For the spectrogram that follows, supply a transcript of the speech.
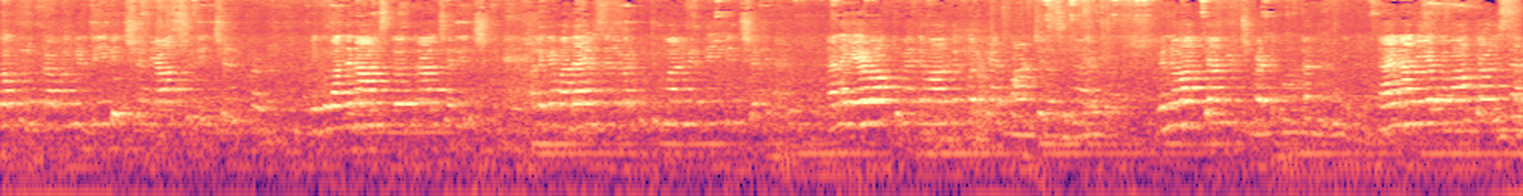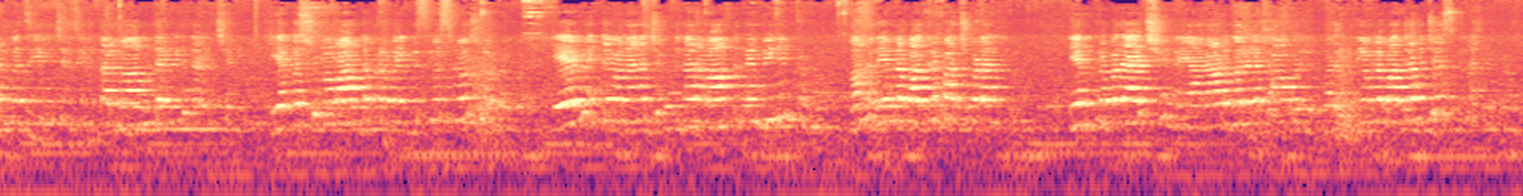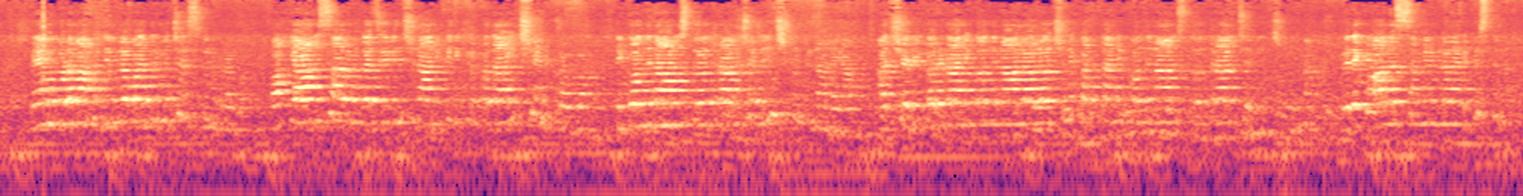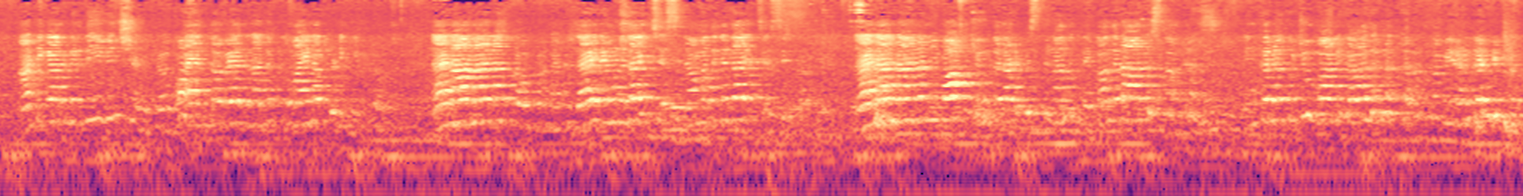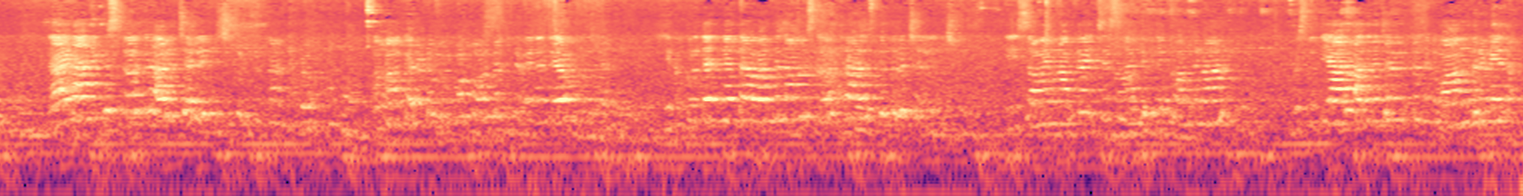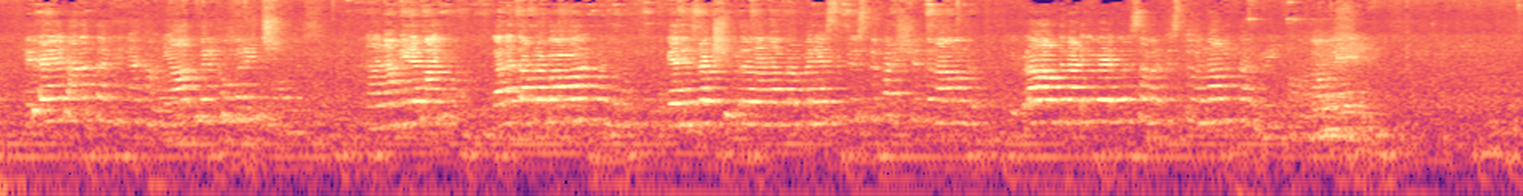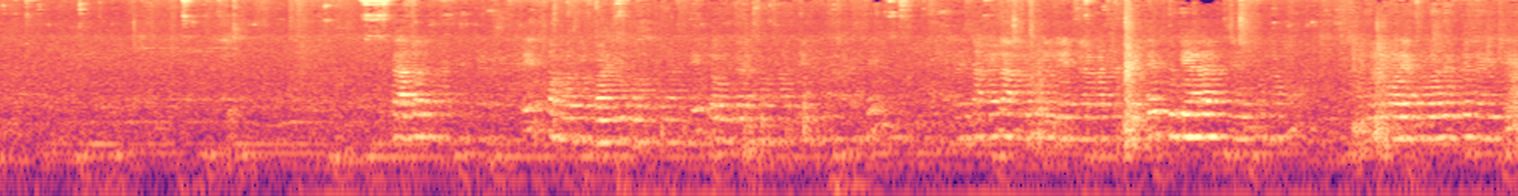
ఒక్కరు ప్రభు దీవించండి ఆస్వాదించండి ప్రభు. మీకు వందనాలు స్తోత్రాలు చెల్లించి అలాగే మా దైవజనుల వారి కుటుంబాన్ని మీరు దీవించండి. నన్ను ఏ వాక్యం అయితే మా అందరి కొరకు ఏర్పాటు చేస్తున్నారు విన్న వాక్యాన్ని విడిచిపెట్టుకుంటాను. ఆయన నీ యొక్క వాక్యానుసారంగా జీవించే జీవితాలు మా అందరికీ ధరించండి ఈ యొక్క శుభవార్త ప్రభు క్రిస్మస్ రోజులో ప్రభు ఏమైతే నాయన చెప్తున్నారో వార్త మేము విని ప్రభు మా హృదయంలో భద్రపరచుకోవడానికి నేను కృప దాయిచ్చింది ఆనాడు గొర్రెల కాపులు వారి హృదయంలో భద్రం చేసుకున్నట్లు మేము కూడా మా హృదయంలో భద్రం వాక్యానుసారంగా జీవించడానికి నీ కృప దాయిచ్చేయండి ప్రభు. నీకు వందనాలు స్తోత్రాలు చెల్లించుకుంటున్నానయ్యా ఆశ్చర్యకరడానికి వందనాలు ఆలోచన కర్తానికి వందనాలు స్తోత్రాలు చెల్లించుకుంటున్నాను విధకాల సమయంలో నడిపిస్తున్నా. ఆంటీ గారు మీరు దీవించండి ప్రభు. ఎంతో వేదన దుఃఖమైనప్పటికీ నాయనా నాయన ప్రభు నాకు ధైర్యం దయచేసి నెమ్మదిని దయచేసి నాయనా నాయన నీ వాక్యంతో నడిపిస్తున్నందుకు నీకు వందనాలు స్తోత్రాలు. ఇంకా నా కుటుంబానికి ఆదరణ తరఫున మీరందరినీ ప్రభు స్తోత్రాలు చెల్లించుకుంటున్నాను మహాకరుడు దేవుడు నీకు కృతజ్ఞత వందనాలు స్తోత్రాలు స్థుతులు చెల్లించు ఈ సమయం నాకు దయచేసినందుకు నీకు వందనాలు. స్తుతి ఆరాధన జరుగుతుంది. మా అందరి మీద మీరే నాన్న తండ్రి ఆత్మని కుమరించి నాన్న మీరే ఘనత ప్రభావాలు పొందును ఒకే నిజరక్షకుడైన ప్రభువైన యేసుక్రీస్తు పరిశుద్ధ ఈ ప్రార్థన అడిగి వేడుకలు సమర్పిస్తూ తండ్రి. ఆమేన్ ప్రార్థన అంటే సమయంలో బాధ్యత వస్తుందంటే ప్రభుత్వ సంబంధించి ఈ సమయంలో అందరూ కూడా ఏం చేయాలంటే పుదియారా చేసుకున్నాము అందులో కూడా ఎక్కువ అయితే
